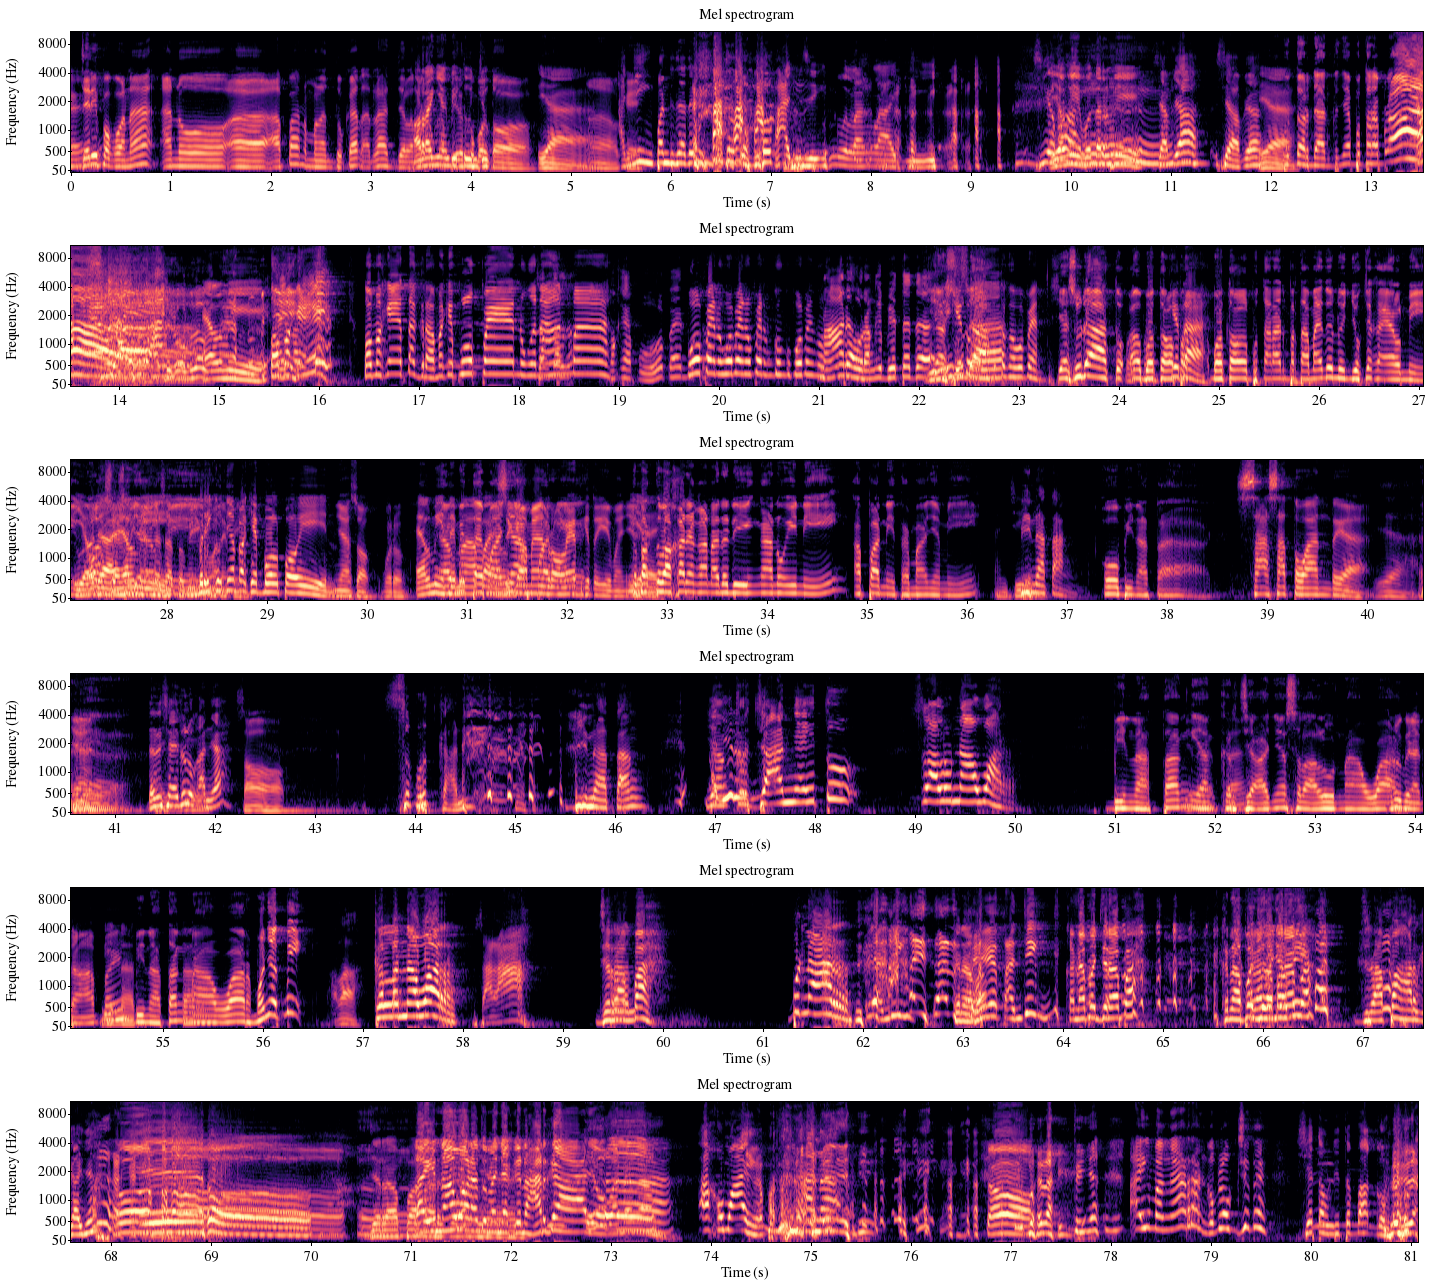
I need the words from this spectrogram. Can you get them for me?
Jadi pokoknya anu eh, apa menentukan adalah jalan Orang yang ditunjuk. botol. Ya. Ah, oke. Anjing pan tadi itu goblok. Anjing ngulang lagi. Siap, Iya, Bang. Mi, putar, Mi. Siap ya, siap ya. Ya. Putar dantenya putar ah. Aduh, goblok. Elmi. Tong make eh, tong make eta gra make pulpen nu ngeunahan mah. Pakai pulpen. Pulpen, pulpen, pulpen, kungku pulpen. Nah ada orangnya bete teh. Ya sudah. Itu nggak pulpen. Ya sudah tuh eh, botol Kita. botol putaran pertama itu nunjuknya ke Elmi. Ya udah Elmi. Berikutnya Elmi. pakai ballpoint. Ya sok, bro. Elmi, Elmi tema apa? temanya Elmi? apa roulette gitu ya, Manya. Tebak-tebakan yang akan ada di nganu ini apa nih temanya Mi? Binatang. Oh binatang. Sasatuan teh ya. Iya. Ya. Dari saya dulu kan ya. Sok. Sebutkan binatang yang kerjaannya itu selalu nawar. Binatang, yang kerjaannya selalu nawar. Aduh binatang apa ya? Binat- Binatang nawar. Monyet Mi. Salah. Kelenawar. Salah. Jerapah. Benar. Anjing. Kenapa? Eh, anjing. Kenapa jerapah? Kenapa Kenapa jerapah Mi? jerapah? Jerapah harganya. Oh. Jerapah. Lain nawar atau nanyakeun harga jawabannya. Aku mah ayo pertanyaan. So, Benar intinya aing mah ngarang goblok sih teh. Saya tong ditebak goblok.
